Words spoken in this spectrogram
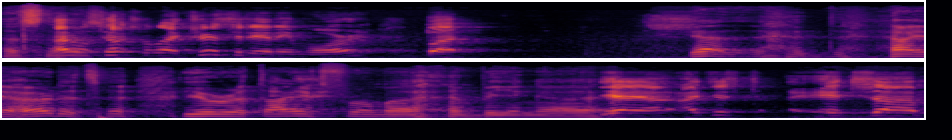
That's nice. I don't touch electricity anymore, but Yeah, I heard it. You retired from uh, being. Uh, Yeah, I just it's um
